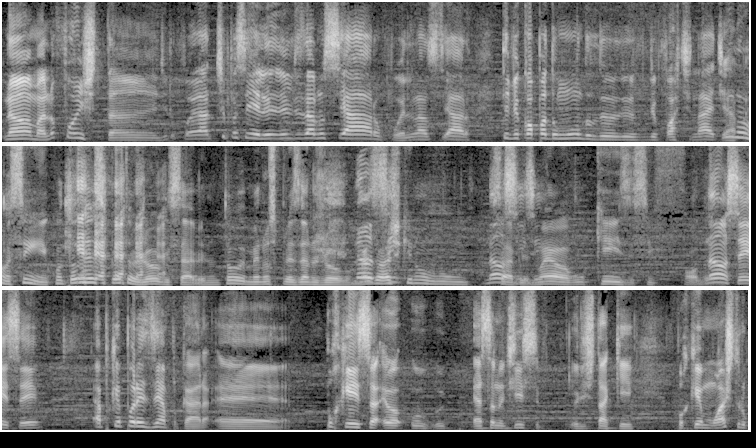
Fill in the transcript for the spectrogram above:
não, mas não foi um stand. Não foi, tipo assim, eles, eles anunciaram, pô. Eles anunciaram. Teve Copa do Mundo do, de, de Fortnite, Não, não, assim, com todo respeito ao jogo, sabe? Não tô menosprezando o jogo, Não, mas eu sim. acho que não, não, Não, sabe? sim, sim. Não é o case, assim, foda. Não, sei, sei. É porque, por exemplo, cara, é. Por que isso, eu- o- essa notícia eu destaquei? Porque mostra o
